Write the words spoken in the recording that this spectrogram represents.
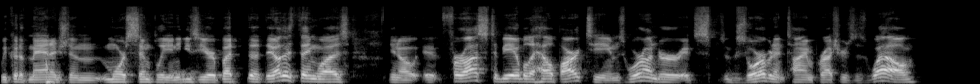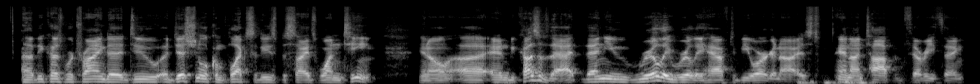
we could have managed them more simply and easier. But the, the other thing was, you know, for us to be able to help our teams, we're under ex- exorbitant time pressures as well. Uh, because we're trying to do additional complexities besides one team you know uh, and because of that then you really really have to be organized and on top of everything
